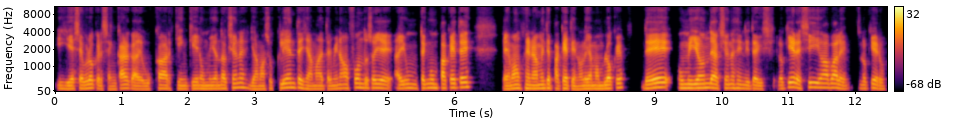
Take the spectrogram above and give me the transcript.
Y ese broker se encarga de buscar quién quiere un millón de acciones, llama a sus clientes, llama a determinados fondos, oye, hay un, tengo un paquete, le llaman generalmente paquete, no le llaman bloque, de un millón de acciones de Inditex. ¿Lo quieres? Sí, ah, vale, lo quiero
